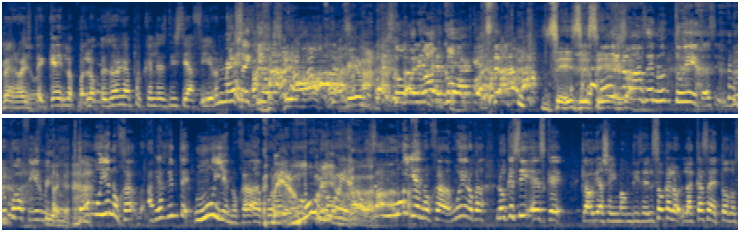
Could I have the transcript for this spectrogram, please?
pero este, ¿qué? López Dóriga, ¿por qué les dice afirme? se equivocó. Sí, no, afirme. Como el banco. O sea, Sí, sí, sí. No, hacen un tuit así, grupo afirme. Estaba muy enojada, había gente muy enojada por Pero él. muy enojada. O sea, muy enojada, muy enojada. Lo que sí es que Claudia Sheinbaum dice, el Zócalo, la casa de todos,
